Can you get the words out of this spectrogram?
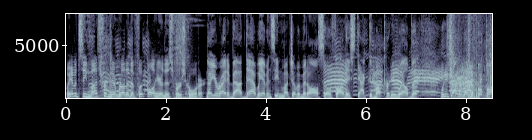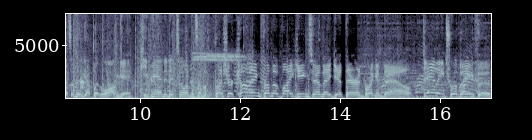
We haven't seen much from him running the football here in this first quarter. No, you're right about that. We haven't seen much of him at all so far. They've stacked him up pretty well, but when you're trying to run the football, sometimes you got to play the long game. Keep handing it to him. And some Pressure coming from the Vikings, and they get there and bring him down. Danny Trevathan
